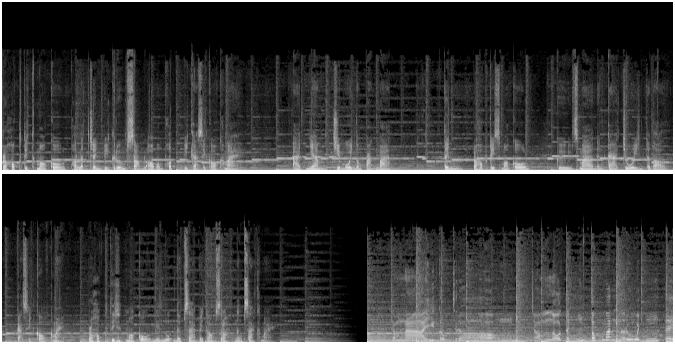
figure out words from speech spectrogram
ប្រហុកខ្ទិះថ្មគោលផលិតចេញពីគ្រឿងផ្សំល្អបំផុតពីកសិករខ្មែរអាចញ៉ាំជាមួយនំប៉័ងបានទិញប្រហុកខ្ទិះស្មគោលគឺស្មើនឹងការជួយទៅដល់កសិករខ្មែរ ប្រហុកខ្ទិះស្មគោលមានលក់នៅផ្សារបៃតងស្រស់និងផ្សារខ្មែរចំណាយគ្រប់ច្រកចំណូលតិចទុកមិនរួចទេ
